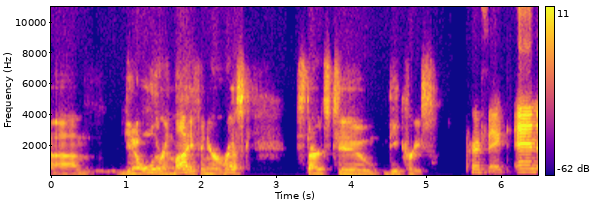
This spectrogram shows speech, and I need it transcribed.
um, get older in life and your risk starts to decrease. Perfect. And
